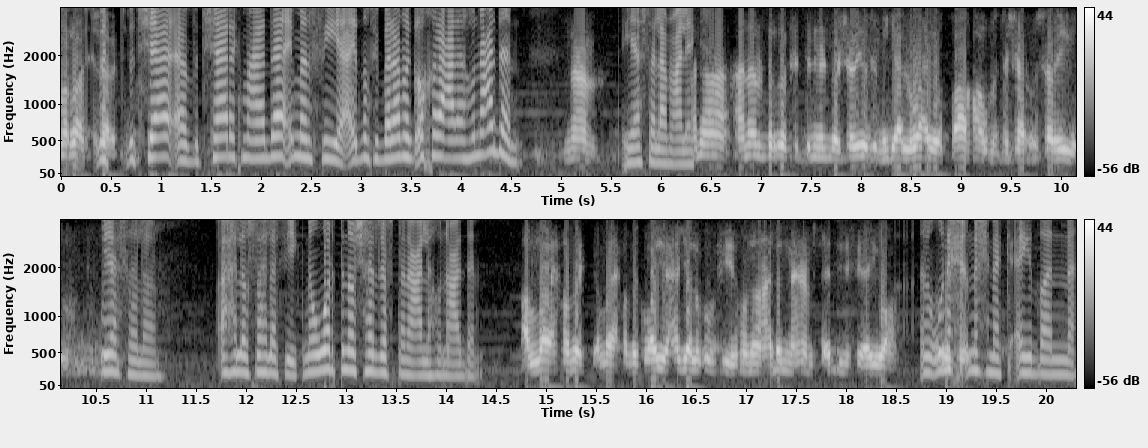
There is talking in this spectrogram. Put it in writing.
مرات شارك بت بتشا- بتشارك معنا دائما في أيضا في برامج أخرى على هنا عدن. نعم. يا سلام عليك. أنا أنا مدرب في التنمية البشرية في مجال الوعي والطاقة ومستشار أسري و... يا سلام. أهلا وسهلا فيك. نورتنا وشرفتنا على هنا عدن. الله يحفظك الله يحفظك. وأي حاجة لكم فيه هنا عدن نحن مستعدين في أي وقت. ونحن نحنك أيضا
